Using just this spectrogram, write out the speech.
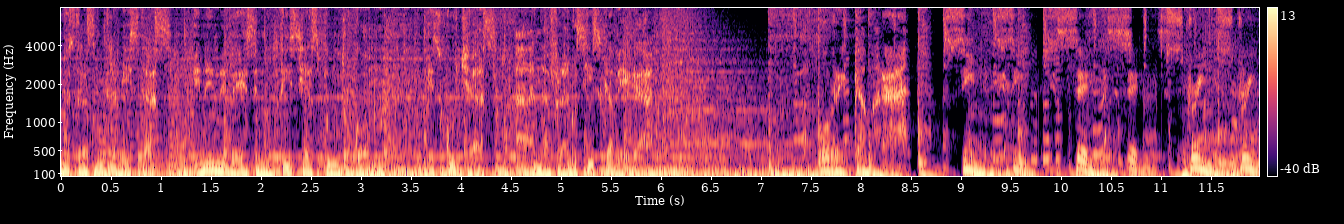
nuestras entrevistas en mbsnoticias.com. Escuchas a Ana Francisca Vega. Corre cámara. Cine, series, stream, stream,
